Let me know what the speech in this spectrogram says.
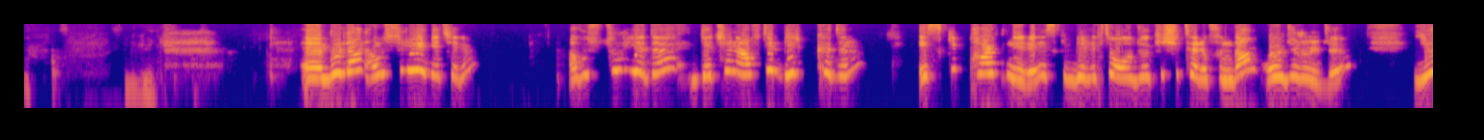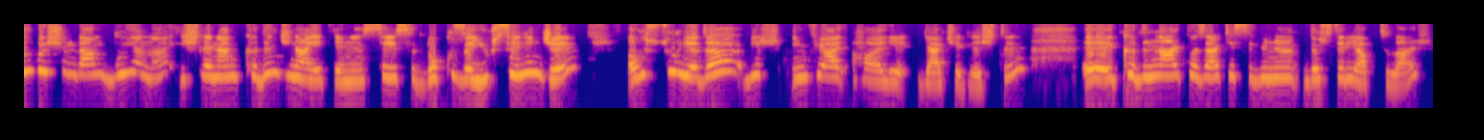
İlginç. E, buradan Avusturya'ya geçelim. Avusturya'da geçen hafta bir kadın eski partneri, eski birlikte olduğu kişi tarafından öldürüldü. Yılbaşından bu yana işlenen kadın cinayetlerinin sayısı 9'a yükselince Avusturya'da bir infial hali gerçekleşti. Ee, kadınlar pazartesi günü gösteri yaptılar.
